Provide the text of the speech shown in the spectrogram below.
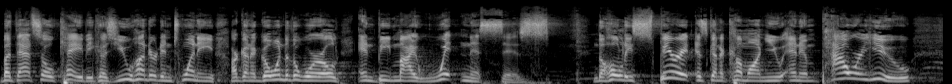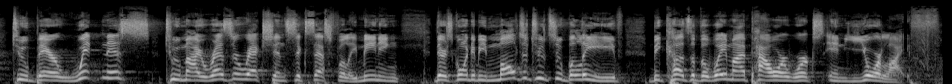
But that's okay because you 120 are going to go into the world and be my witnesses. The Holy Spirit is going to come on you and empower you to bear witness to my resurrection successfully, meaning there's going to be multitudes who believe because of the way my power works in your life.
